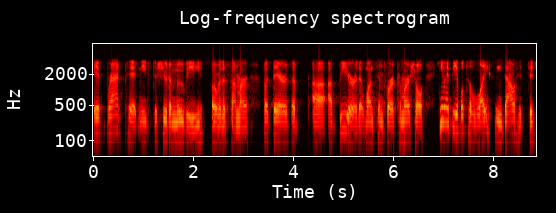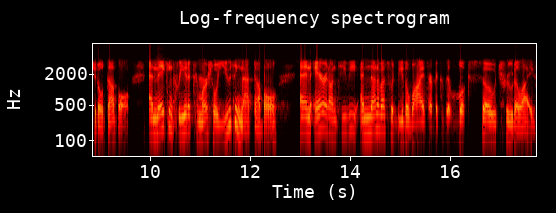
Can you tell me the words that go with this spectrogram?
if Brad Pitt needs to shoot a movie over the summer, but there's a uh, a beer that wants him for a commercial, he might be able to license out his digital double, and they can create a commercial using that double and air it on TV, and none of us would be the wiser because it looks so true to life.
